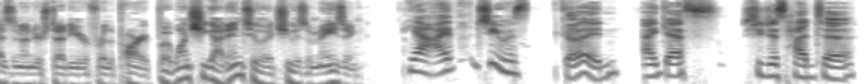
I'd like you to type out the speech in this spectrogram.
as an understudier for the part. But once she got into it, she was amazing. Yeah, I thought she was good. I guess she just had to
